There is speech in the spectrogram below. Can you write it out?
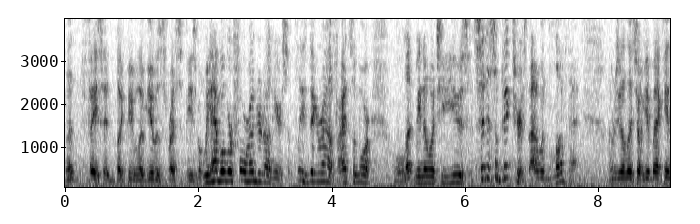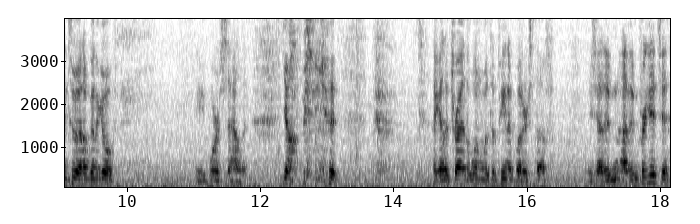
let's face it, like people have given us recipes, but we have over 400 on here, so please dig around, find some more. Let me know what you use, and send us some pictures. I would love that. I'm just gonna let y'all get back into it. I'm gonna go eat more salad. Y'all be good. I gotta try the one with the peanut butter stuff. I didn't. I didn't forget you.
